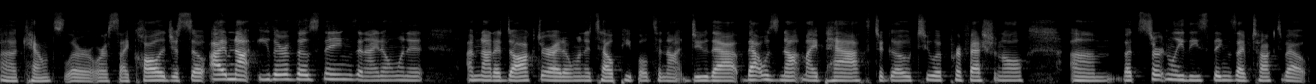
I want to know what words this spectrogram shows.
a counselor or a psychologist. So I'm not either of those things. And I don't want to, I'm not a doctor. I don't want to tell people to not do that. That was not my path to go to a professional. Um, but certainly these things I've talked about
